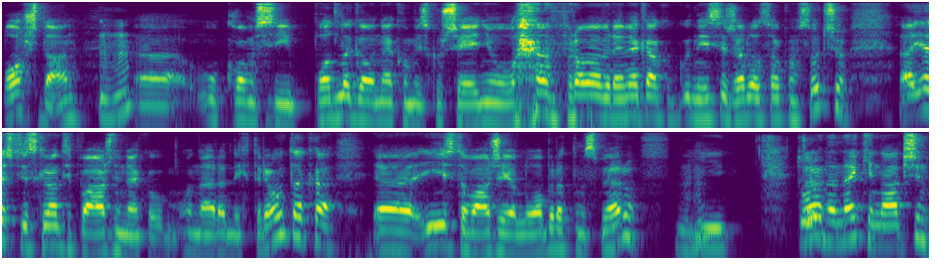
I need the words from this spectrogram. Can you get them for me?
loš dan uh mhm. -huh. u kom si podlegao nekom iskušenju prvo vreme kako nisi želeo u svakom slučaju, ja ću ti skrenuti pažnju nekog u narednih trenutaka i isto važe jel, u obratnom smeru uh mhm. -huh. i to je na neki način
